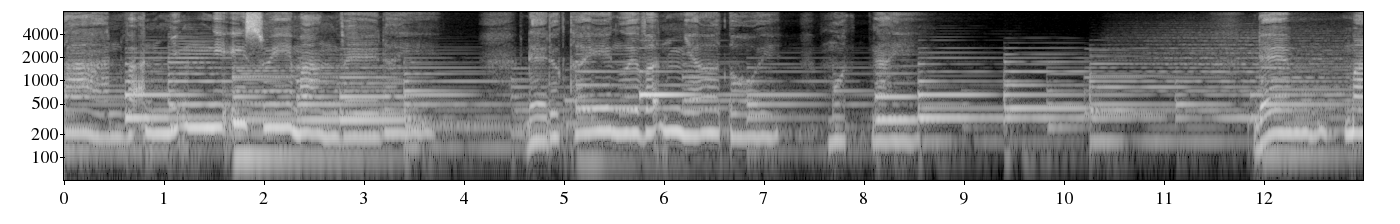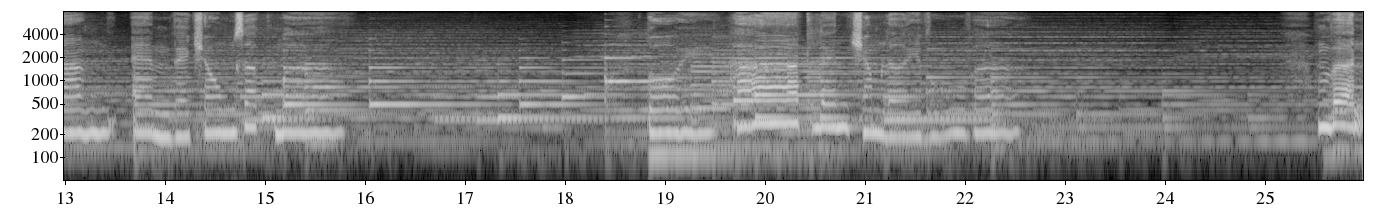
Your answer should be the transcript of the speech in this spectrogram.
Ta hàn vạn những nghĩ suy mang về đây. Để được thấy người vẫn nhớ tôi một ngày. Đêm mang em về trong giấc mơ. Tôi hát lên trăm lời vu vơ. Vẫn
